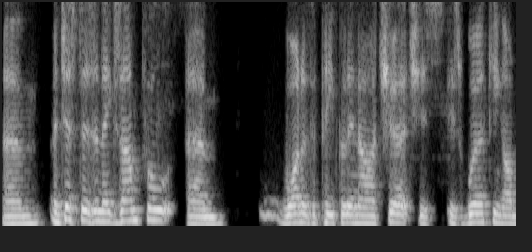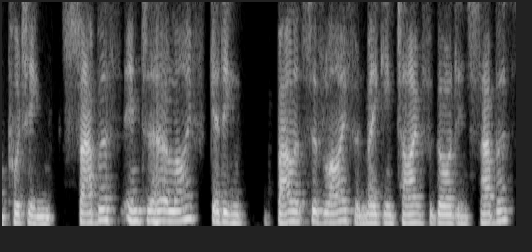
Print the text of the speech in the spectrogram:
Um, and just as an example, um, one of the people in our church is is working on putting Sabbath into her life, getting balance of life, and making time for God in Sabbath.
